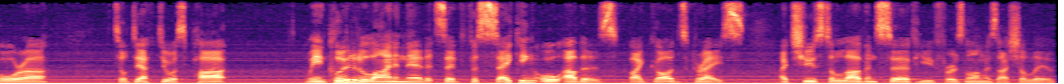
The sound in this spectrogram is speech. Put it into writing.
poorer, till death do us part. We included a line in there that said, Forsaking all others, by God's grace, I choose to love and serve you for as long as I shall live.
